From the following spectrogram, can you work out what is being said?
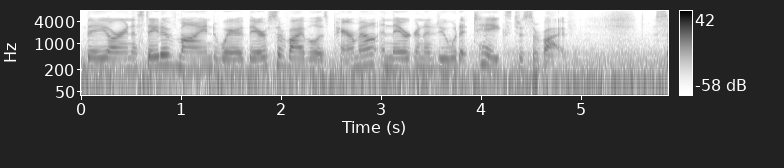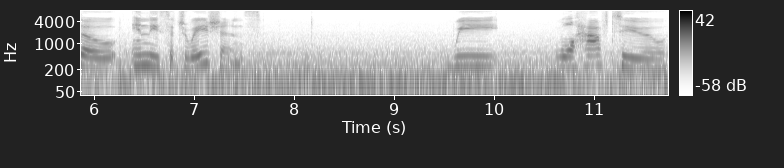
They are in a state of mind where their survival is paramount and they are going to do what it takes to survive so, in these situations, we will have to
